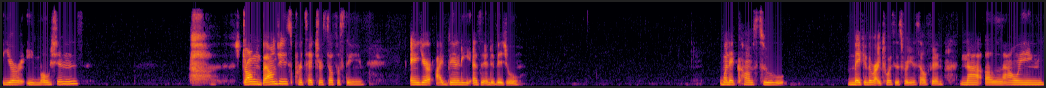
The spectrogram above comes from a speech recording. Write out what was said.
your emotions, strong boundaries protect your self esteem and your identity as an individual. When it comes to making the right choices for yourself and not allowing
